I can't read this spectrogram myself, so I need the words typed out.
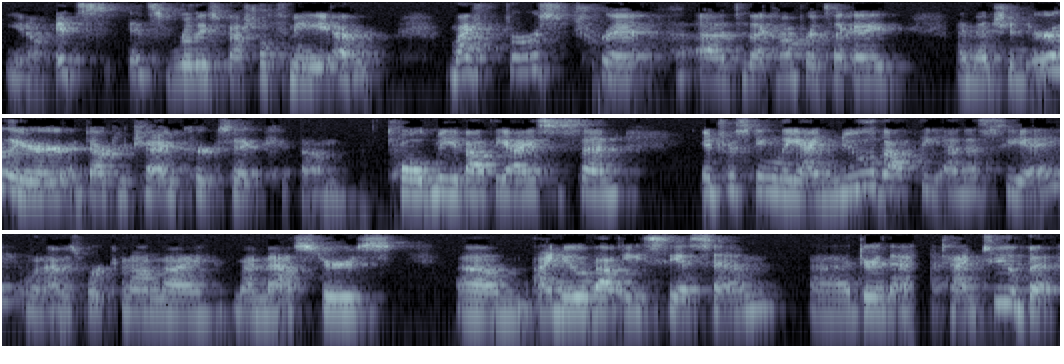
you know it's it's really special to me. Every, my first trip uh, to that conference, like I, I mentioned earlier, Dr. Chad Kerksick um, told me about the ISSN. Interestingly, I knew about the NSCA when I was working on my, my master's. Um, I knew about ACSM uh, during that time too, but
